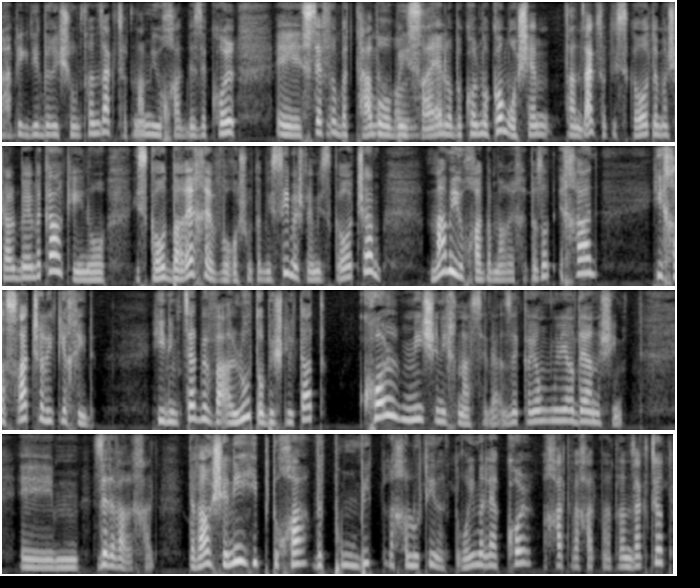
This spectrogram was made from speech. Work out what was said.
מה ה big deal ברישום טרנזקציות? מה מיוחד בזה? כל אה, ספר בטאבו נכון. בישראל או בכל מקום רושם טרנזקציות, עסקאות למשל במקרקעין, או עסקאות ברכב, או רשות המיסים, יש להם עסקאות שם. מה מיוחד במערכת הזאת? אחד, היא חסרת שליט יחיד. היא נמצאת בבעלות או בשליטת כל מי שנכנס אליה. זה כיום מיליארדי אנשים. אה, זה דבר אחד. דבר שני, היא פתוחה ופומבית לחלוטין. אתם רואים עליה כל אחת ואחת מהטרנזקציות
